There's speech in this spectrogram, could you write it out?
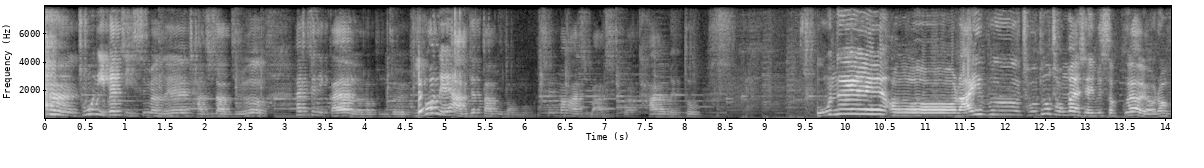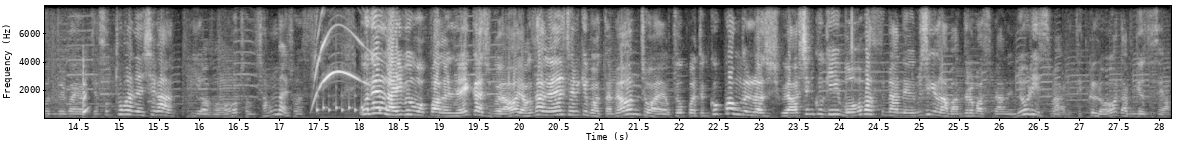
좋은 이벤트 있으면은 자주자주 할 테니까요. 여러분들 이번에 안 됐다고 너무 실망하지 마시고요. 다음에 또 오늘 어, 라이브 저도 정말 재밌었고요. 여러분들과 이렇게 소통하는 시간이어서 저도 정말 좋았어요. 오늘 라이브 먹방은 여기까지고요. 영상을 재밌게 보셨다면 좋아요, 구독 버튼 꾹꾹 눌러주시고요. 신쿡이 먹어봤으면 하는 음식이나 만들어봤으면 하는 요리 있으면 아래 댓글로 남겨주세요.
